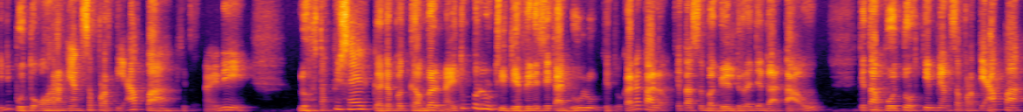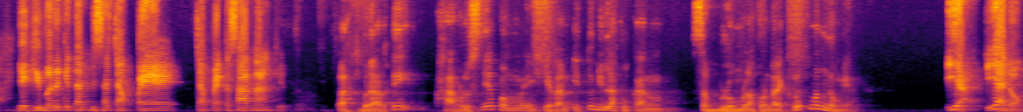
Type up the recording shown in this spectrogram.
ini butuh orang yang seperti apa gitu. Nah ini loh tapi saya gak dapat gambar. Nah itu perlu didefinisikan dulu gitu. Karena kalau kita sebagai leader aja nggak tahu kita butuh tim yang seperti apa, ya gimana kita bisa capek capek ke sana gitu. Nah berarti harusnya pemikiran itu dilakukan sebelum melakukan rekrutmen dong ya? Iya, iya dong.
